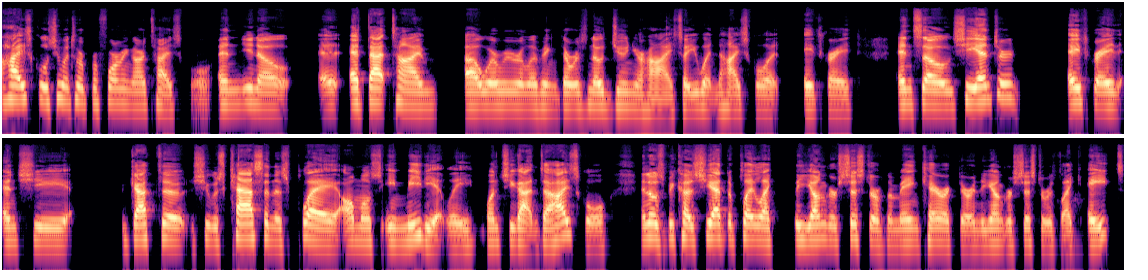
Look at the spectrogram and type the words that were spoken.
high school, she went to a performing arts high school. And, you know, at, at that time uh, where we were living, there was no junior high. So you went into high school at eighth grade. And so she entered eighth grade and she got to, she was cast in this play almost immediately once she got into high school. And it was because she had to play like the younger sister of the main character. And the younger sister was like eight.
